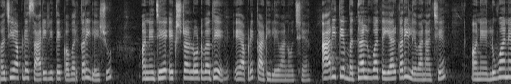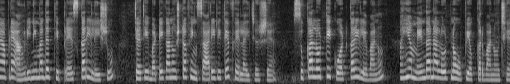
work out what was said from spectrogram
હજી આપણે સારી રીતે કવર કરી લઈશું અને જે એક્સ્ટ્રા લોટ વધે એ આપણે કાઢી લેવાનો છે. આ રીતે બધા લુવા તૈયાર કરી લેવાના છે અને લુવાને આપણે આંગળીની મદદથી પ્રેસ કરી લઈશું, જેથી બટેકાનું સ્ટફિંગ સારી રીતે ફેલાઈ જશે. સૂકા લોટથી કોટ કરી લેવાનું. અહીંયા મેંદાના લોટનો ઉપયોગ કરવાનો છે.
